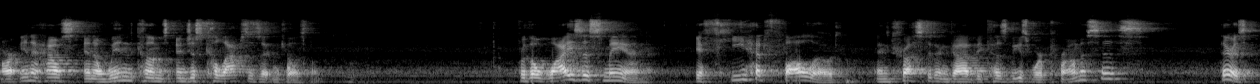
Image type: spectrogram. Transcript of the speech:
are in a house and a wind comes and just collapses it and kills them. For the wisest man, if he had followed and trusted in God because these were promises, there is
